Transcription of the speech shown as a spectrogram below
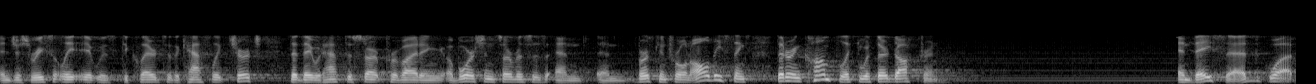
And just recently, it was declared to the Catholic Church that they would have to start providing abortion services and, and birth control and all these things that are in conflict with their doctrine. And they said, what?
